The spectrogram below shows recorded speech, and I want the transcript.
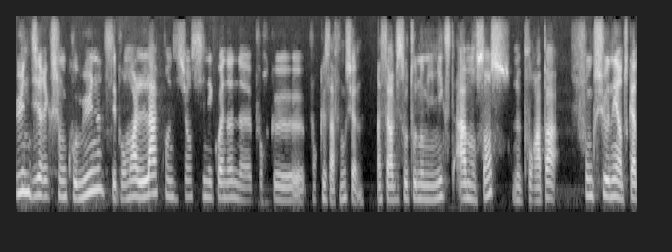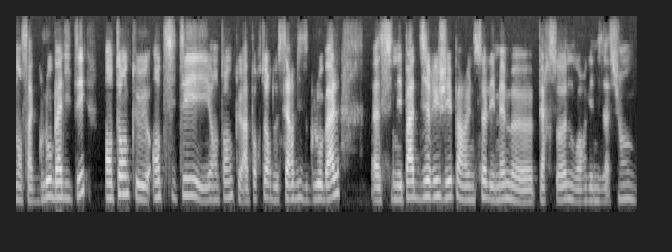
une direction commune, c'est pour moi la condition sine qua non pour que pour que ça fonctionne. Un service autonomie mixte, à mon sens, ne pourra pas fonctionner, en tout cas dans sa globalité, en tant qu'entité et en tant qu'apporteur de services global, euh, s'il n'est pas dirigé par une seule et même euh, personne ou organisation ou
